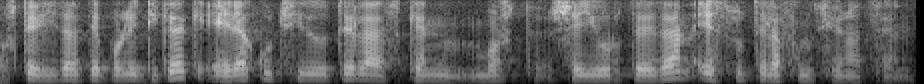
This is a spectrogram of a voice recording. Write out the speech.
austeritate politikak erakutsi dutela azken bost sei urteetan ez dutela funtzionatzen.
